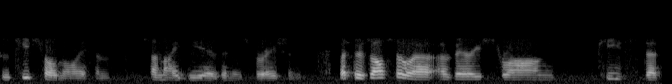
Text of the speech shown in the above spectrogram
who teach Sholem Aleichem some ideas and inspirations. But there's also a, a very strong piece that's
